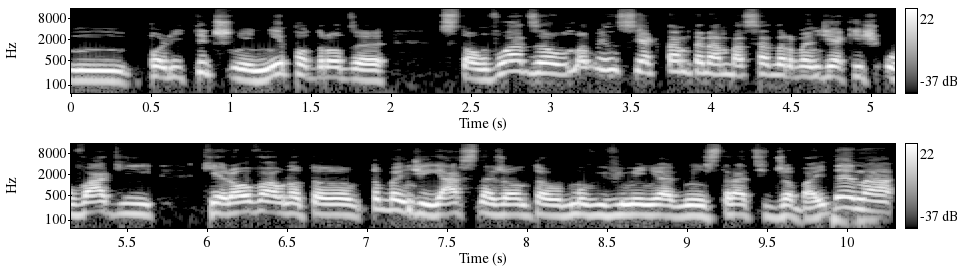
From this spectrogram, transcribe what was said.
mm, politycznie nie po drodze z tą władzą, no więc jak tamten ambasador będzie jakieś uwagi kierował, no to, to będzie jasne, że on to mówi w imieniu administracji Joe Bidena,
